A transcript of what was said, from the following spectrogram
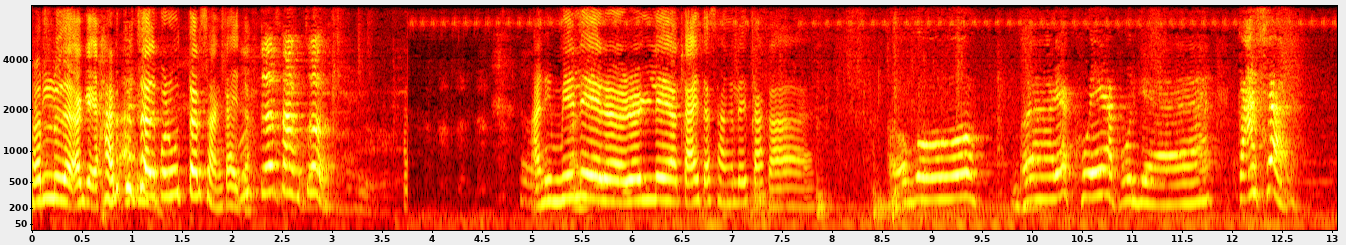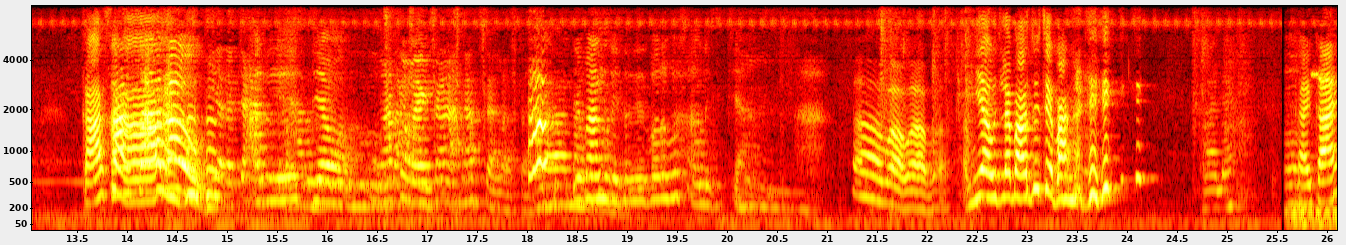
हरलू. अगे हाडतू चल पण उत्तर सांग काय तर. उत्तर सांगतो आणि मेले र- रडले काय तर सांगले ता काय? अगो भया खुया पोरग्या. कासार का सांग अरे देवा ते बांगडे तर ते बरोबर सांगले तिच्या आ, वा वा वा. मी बाजूचे बांगडे. काय काय?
